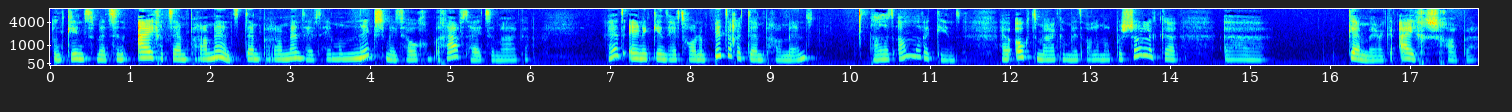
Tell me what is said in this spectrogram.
Een kind met zijn eigen temperament. Temperament heeft helemaal niks met hoge begaafdheid te maken. Het ene kind heeft gewoon een pittiger temperament dan het andere kind. We hebben ook te maken met allemaal persoonlijke uh, kenmerken, eigenschappen.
